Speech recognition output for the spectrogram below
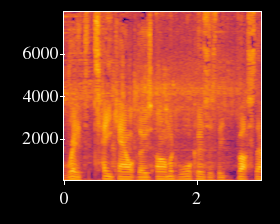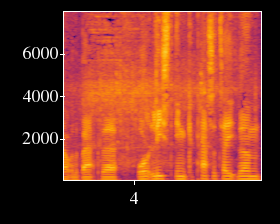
ready to take out those armored walkers as they bust out of the back there, or at least incapacitate them.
